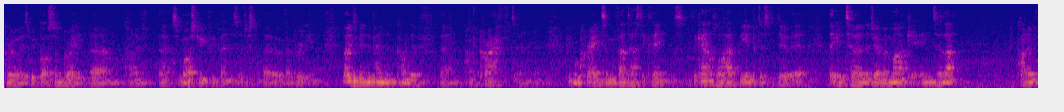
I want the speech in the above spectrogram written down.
brewers, we've got some great um, kind of, uh, some of our street food vendors are just uh, are brilliant. Loads of independent kind of, um, kind of craft and, and people create some fantastic things. If the council had the impetus to do it, they could turn the German market into that kind of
